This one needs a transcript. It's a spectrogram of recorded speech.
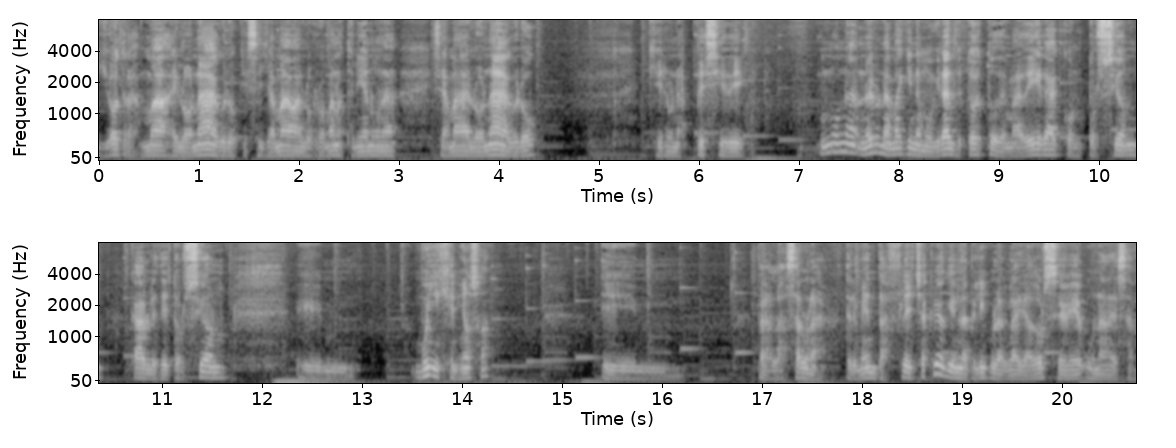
y otras más, el onagro que se llamaban, los romanos tenían una, se llamaba el onagro, que era una especie de, no era una máquina muy grande, todo esto de madera, con torsión, cables de torsión, eh, muy ingeniosa, Em, para lanzar unas tremendas flechas. Creo que en la película Gladiador se ve una de esas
